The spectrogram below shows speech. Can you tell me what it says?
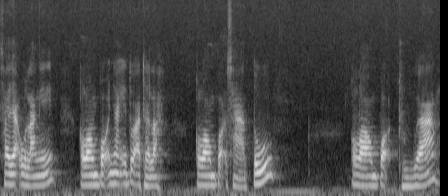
Saya ulangi kelompoknya itu adalah kelompok satu kelompok dua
